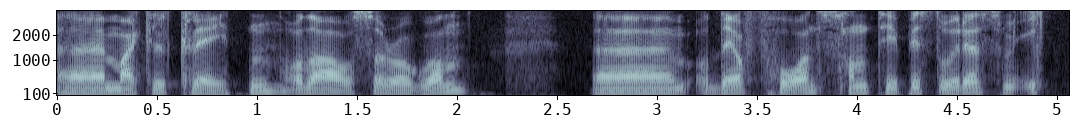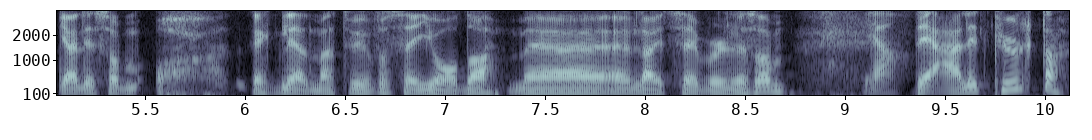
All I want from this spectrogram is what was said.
Eh, Michael Clayton, og da også Rogue One. Uh, og det å få en sånn type historie som ikke er liksom åh, jeg gleder meg til vi får se Yoda med lightsaber, liksom. Ja. Det er litt kult, da.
